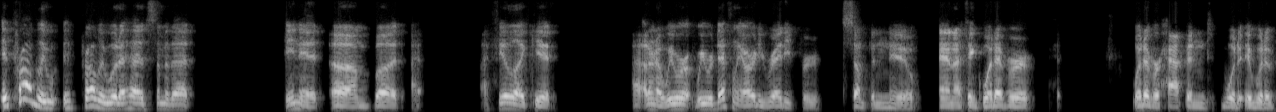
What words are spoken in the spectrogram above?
it probably it probably would have had some of that in it um, but I, I feel like it i don't know we were we were definitely already ready for something new and i think whatever whatever happened would it would have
